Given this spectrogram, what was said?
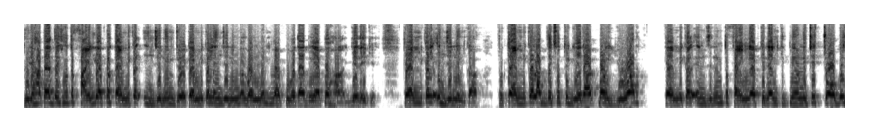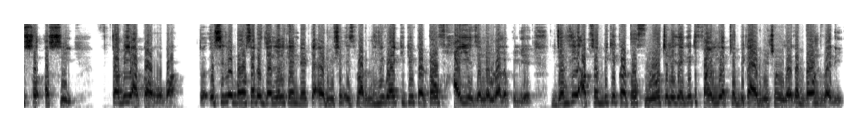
तो यहाँ पे आप देख सकते फाइनली आपका केमिकल इंजीनियरिंग जो है केमिकल इंजीनियरिंग में वन मिनट में आपको बता दूँ यहाँ पे हाँ ये देखिए केमिकल इंजीनियरिंग का। तो केमिकल आप देख सकते हो, ये रहा यू आर केमिकल इंजीनियरिंग तो फाइनली आपकी रैंक कितनी होनी चाहिए? चौबीस तभी आपका होगा। तो इसलिए बहुत सारे जनरल कैंडिडेट का एडमिशन इस बार नहीं हुआ है, क्योंकि कट ऑफ़ हाई है जनरल वालों के लिए। जल्दी आप सभी की कट ऑफ़ लो चली जाएगी तो फाइनली आप सभी का एडमिशन हो जाएगा डोंट वेरी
